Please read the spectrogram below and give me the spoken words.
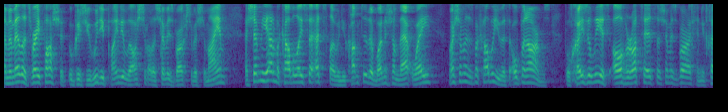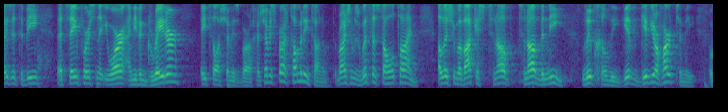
And Mamela, it's very pashut because Yehudi paini le'ashav al Hashem is baruch shemayim. Hashem miyad makabel etzla. When you come to the Hashem that way, Hashem is makabel you with open arms. But chayzu li is all v'ratzeh Hashem is baruch, and you chayzu to be that same person that you are, and even greater Eitzel Hashem Yisbarach. Hashem Yisbarach Tamadi Tanu. The Hashem is with us the whole time. Elishu Mavakish Tanab Beni Libchali. Give give your heart to me. When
